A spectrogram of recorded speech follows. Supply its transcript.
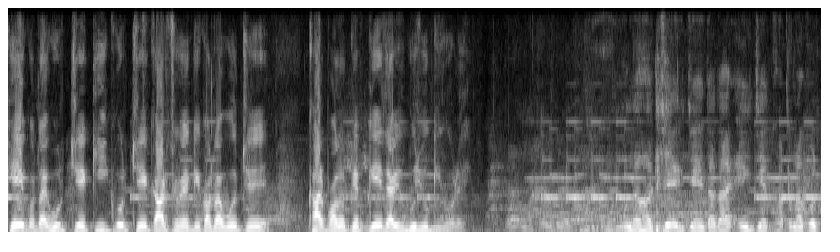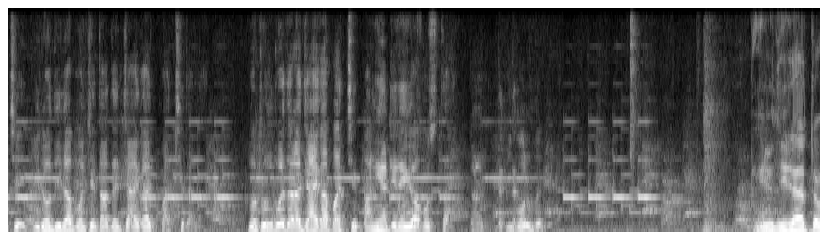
কে কোথায় ঘুরছে কি করছে কার সঙ্গে কে কথা বলছে কার পদক্ষেপ কে এটা আমি বুঝব কী করে। মনে হচ্ছে যে, দাদা, এই যে ঘটনা ঘটছে, বিরোধীরা বলছে তাদের জায়গা পাচ্ছে তারা নতুন করে তারা জায়গা পাচ্ছে, পানিহাটির এই অবস্থা। কি বলবে? বিরোধীরা তো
